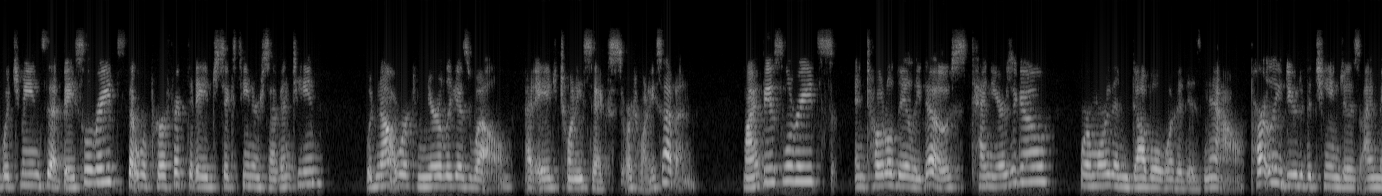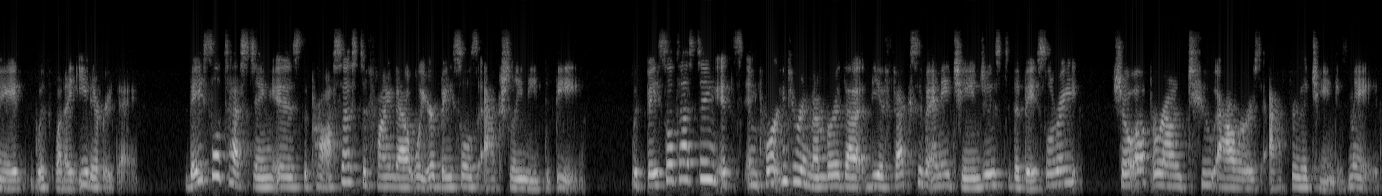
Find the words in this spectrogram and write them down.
which means that basal rates that were perfect at age 16 or 17 would not work nearly as well at age 26 or 27. My basal rates and total daily dose 10 years ago were more than double what it is now, partly due to the changes I made with what I eat every day. Basal testing is the process to find out what your basals actually need to be. With basal testing, it's important to remember that the effects of any changes to the basal rate show up around two hours after the change is made.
